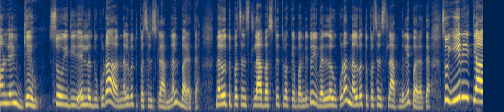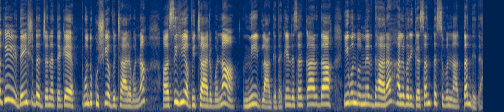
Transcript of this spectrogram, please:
online game. So ಇದು ಎಲ್ಲದೂ ಕೂಡ ನಲವತ್ತು ಪರ್ಸೆಂಟ್ ಸ್ಲ್ಯಾಬ್ನಲ್ಲಿ ಬರುತ್ತೆ. ನಲವತ್ತು ಪರ್ಸೆಂಟ್ ಸ್ಲ್ಯಾಬ್ ಅಸ್ತಿತ್ವಕ್ಕೆ ಬಂದಿದ್ದು ಇವೆಲ್ಲವೂ ಕೂಡ ನಲವತ್ತು ಪರ್ಸೆಂಟ್ ಸ್ಲ್ಯಾಬ್ನಲ್ಲಿ ಬರುತ್ತೆ. ಸೊ ಈ ರೀತಿಯಾಗಿ ದೇಶದ ಜನತೆಗೆ ಒಂದು ಖುಷಿಯ ವಿಚಾರವನ್ನು ಸಿಹಿಯ ವಿಚಾರವನ್ನು ನೀಡಲಾಗಿದೆ. ಕೇಂದ್ರ ಸರ್ಕಾರದ ಈ ಒಂದು ನಿರ್ಧಾರ ಹಲವರಿಗೆ ಸಂತಸವನ್ನು ತಂದಿದೆ.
